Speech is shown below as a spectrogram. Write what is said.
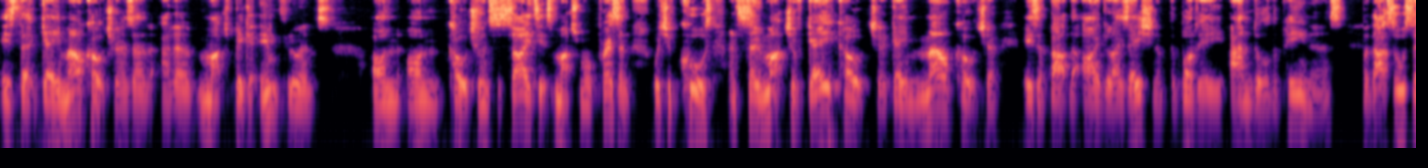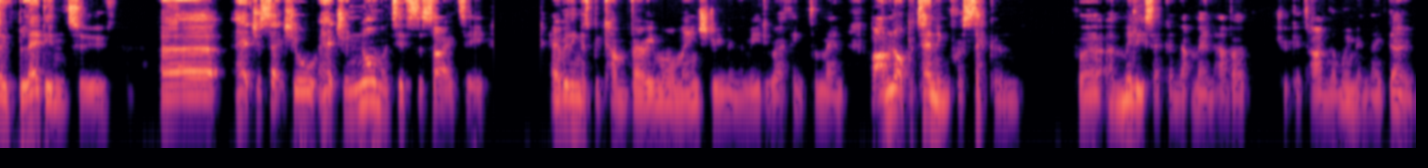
is that gay male culture has had, had a much bigger influence on on culture and society it's much more present which of course and so much of gay culture gay male culture is about the idolization of the body and or the penis but that's also bled into uh, heterosexual heteronormative society everything has become very more mainstream in the media, I think, for men. But I'm not pretending for a second, for a millisecond, that men have a trickier time than women. They don't.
